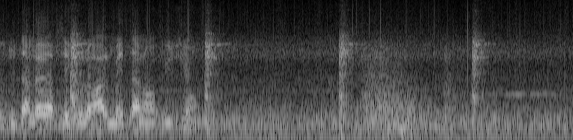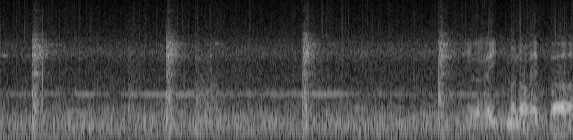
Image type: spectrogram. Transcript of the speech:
où tout à l'heure s'écoulera le métal en fusion. rythme n'aurait pas.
